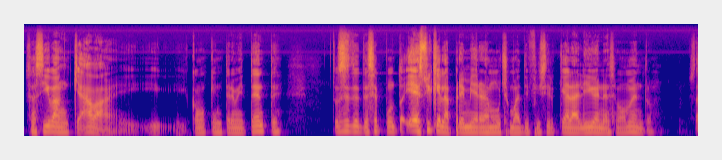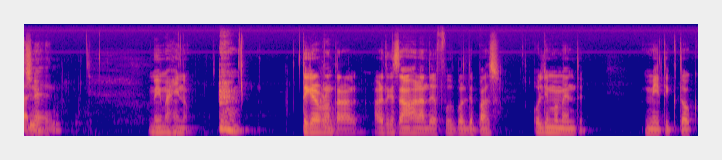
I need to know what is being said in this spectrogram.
O sea, sí banqueaba y, y- y como que intermitente. Entonces, desde ese punto, y eso y que la Premier era mucho más difícil que la Liga en ese momento. O sea, Sí. Me imagino. Te quiero preguntar algo. Ahorita que estamos hablando de fútbol de paso. Últimamente, mi TikTok,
